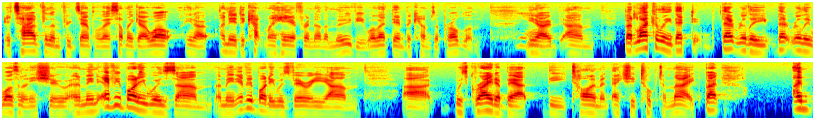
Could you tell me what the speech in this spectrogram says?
it's hard for them. For example, they suddenly go, "Well, you know, I need to cut my hair for another movie." Well, that then becomes a problem, you know. Um, but luckily, that that really that really wasn't an issue. And I mean, everybody was. Um, I mean, everybody was very um, uh, was great about the time it actually took to make. But I'm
